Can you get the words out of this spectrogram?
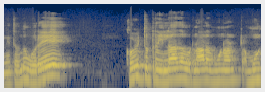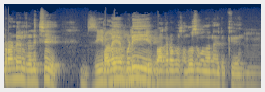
நேற்று வந்து ஒரே கோவிட் தொற்று இல்லாத ஒரு நாளை மூணு ஆண்டு மூன்று ஆண்டுகள் கழிச்சு பழையபடி பாக்குறப்ப சந்தோஷமா தானே இருக்கு ம்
